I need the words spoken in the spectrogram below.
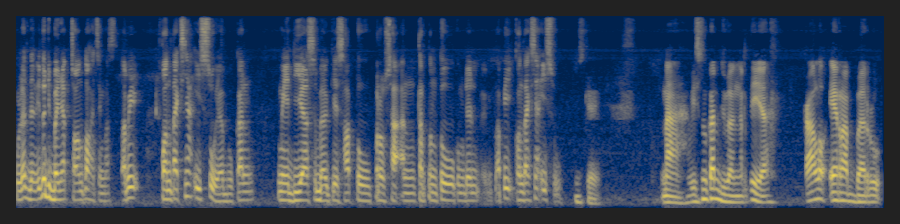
kulihat dan itu di banyak contoh sih mas. Tapi konteksnya isu ya bukan media sebagai satu perusahaan tertentu kemudian tapi konteksnya isu. Oke. Nah, Wisnu kan juga ngerti ya, kalau era baru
